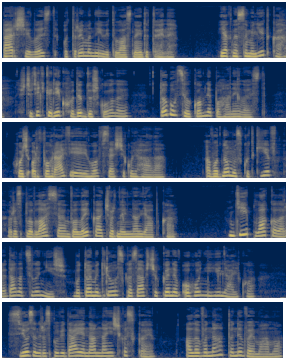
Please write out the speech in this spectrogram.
перший лист, отриманий від власної дитини. Як на семилітка, що тільки рік ходив до школи, то був цілком непоганий лист, хоч орфографія його все ще кульгала. А в одному з кутків розпливлася велика чорнильна ляпка. Ді плакала, ридала цілу ніч, бо Томі Дрю сказав, що кине в огонь її ляльку. Сьюзен розповідає нам на ніч казки, але вона то не ви, мамо.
